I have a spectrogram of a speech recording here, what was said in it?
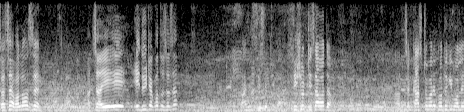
চাচা ভালো আছেন? আচ্ছা এই দুইটা কত চাচা? ছেষট্টি চাওয়া দাম। আচ্ছা কাস্টমারে কত কি বলে?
